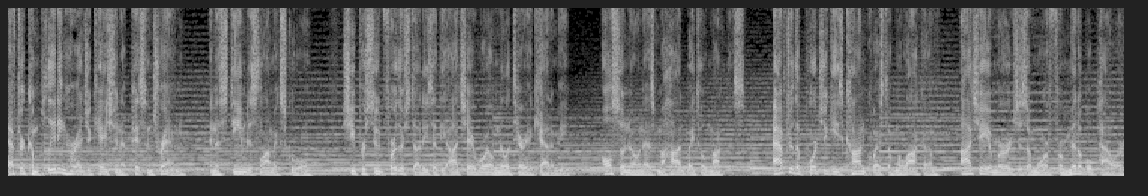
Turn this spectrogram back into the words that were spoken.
After completing her education at Pesantren, an esteemed Islamic school, she pursued further studies at the Aceh Royal Military Academy, also known as Mahad Baitul Maqdis. After the Portuguese conquest of Malacca, Aceh emerged as a more formidable power,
